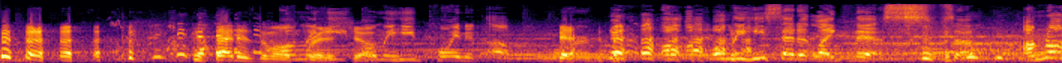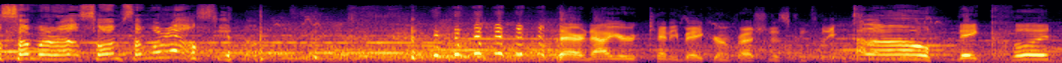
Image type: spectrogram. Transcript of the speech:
that is the most only British he, joke. Only he pointed up more. O- only he said it like this. So I'm not somewhere else, so I'm somewhere else. You know. There, now your Kenny Baker impression is complete. Hello. They could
